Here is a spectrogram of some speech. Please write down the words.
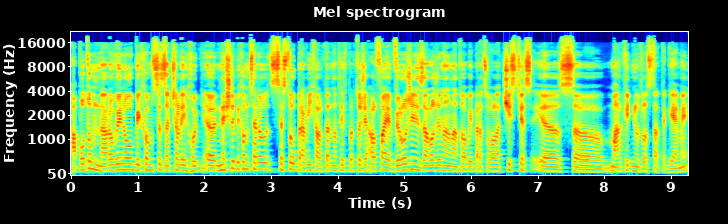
A potom na rovinu bychom se začali hodně, eh, nešli bychom cestou pravých alternativ, protože Alfa je vyloženě založena na to, aby pracovala čistě s, eh, s market neutral strategiemi.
